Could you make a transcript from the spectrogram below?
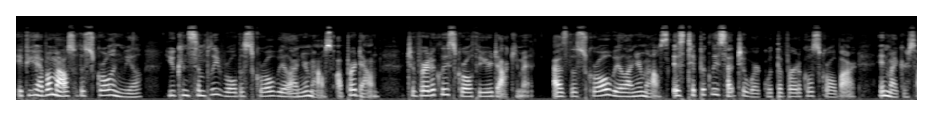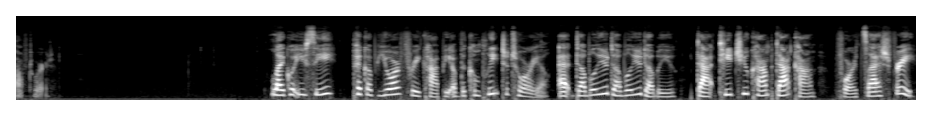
If you have a mouse with a scrolling wheel, you can simply roll the scroll wheel on your mouse up or down to vertically scroll through your document, as the scroll wheel on your mouse is typically set to work with the vertical scroll bar in Microsoft Word. Like what you see? Pick up your free copy of the complete tutorial at www.teachucomp.com forward slash free.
